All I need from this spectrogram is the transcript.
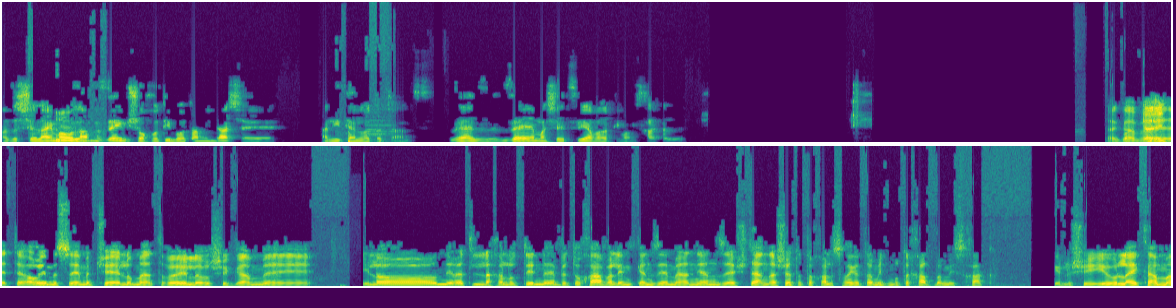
אז השאלה אם mm. העולם הזה ימשוך אותי באותה מידה שאני אתן לו את הצ'אנס. זה, זה, זה מה שאצלי עברתי במשחק הזה. אגב, okay. אוקיי. אה, תיאוריה מסוימת שהעלו מהטריילר, שגם uh, היא לא נראית לי לחלוטין uh, בטוחה, אבל אם כן זה מעניין, זה יש טענה שאתה תוכל לשחק יותר מדמות אחת במשחק. כאילו שיהיו אולי כמה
